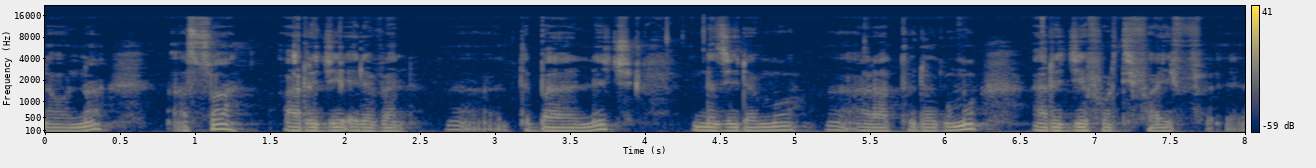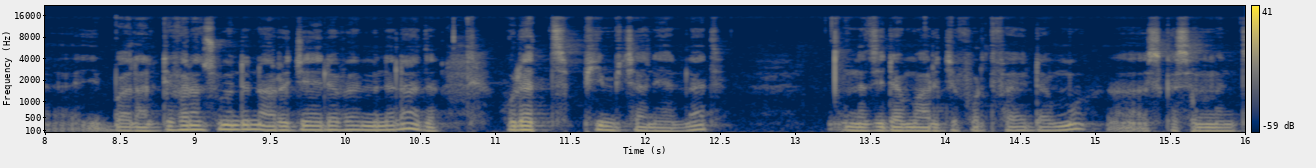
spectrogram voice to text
ነው እና እሷ RJ eleven ትባላለች። እነዚህ ደግሞ አራቱ ደግሞ RJ forty five ይባላል። difference ኡ ምንድነው? RJ eleven የምንላት ሁለት pin ብቻ ነው ያላት። እነዚህ ደግሞ RJ forty five ደግሞ እስከ ስምንት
